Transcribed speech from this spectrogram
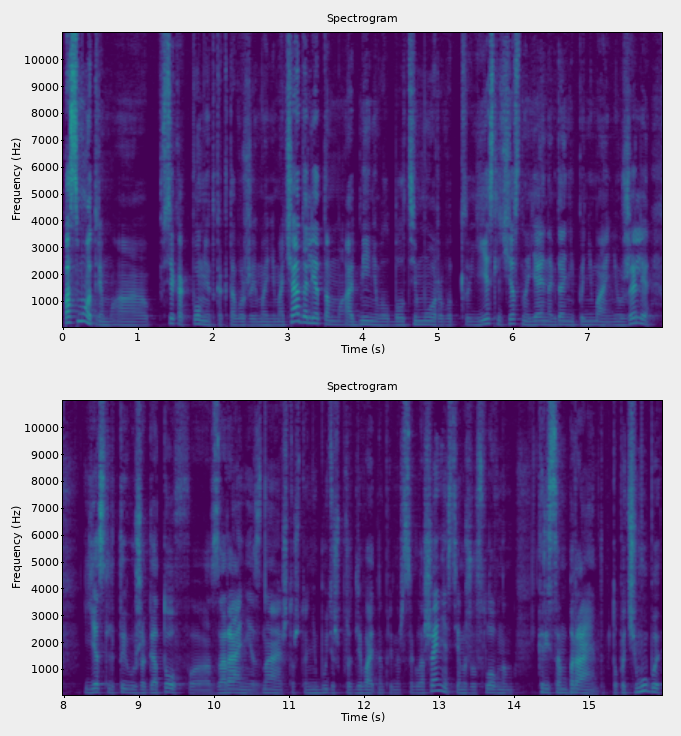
Посмотрим. А, все как помнят, как того же Имени Мачада летом обменивал Балтимор. Вот, если честно, я иногда не понимаю, неужели если ты уже готов э, заранее, зная, что, что не будешь продлевать, например, соглашение с тем же условным Крисом Брайантом, то почему бы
